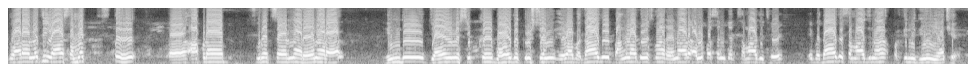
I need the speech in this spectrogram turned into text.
દ્વારા નથી આ સમસ્ત આપણા સુરત શહેરના રહેનારા હિન્દુ જૈન શીખ બૌદ્ધ ક્રિશ્ચન એવા બધા જ બાંગ્લાદેશમાં રહેનાર અલ્પસંખ્યક સમાજ છે. એ બધા જ સમાજના પ્રતિનિધિઓ અહીંયા છે.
